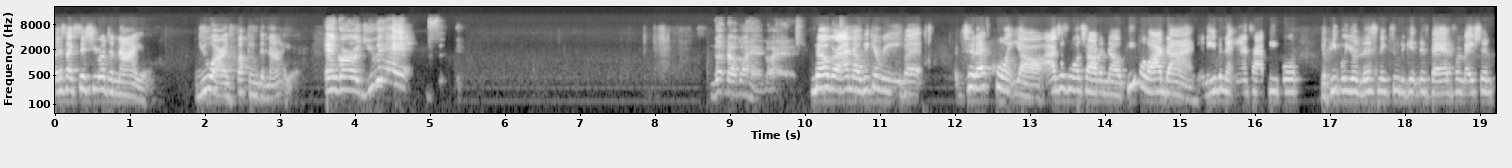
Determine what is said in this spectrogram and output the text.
But it's like, since you're a denial, you are a fucking denier. And girl, you had no, no, go ahead, go ahead. No, girl, I know we can read, but to that point, y'all, I just want y'all to know people are dying, and even the anti-people, the people you're listening to to get this bad information,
